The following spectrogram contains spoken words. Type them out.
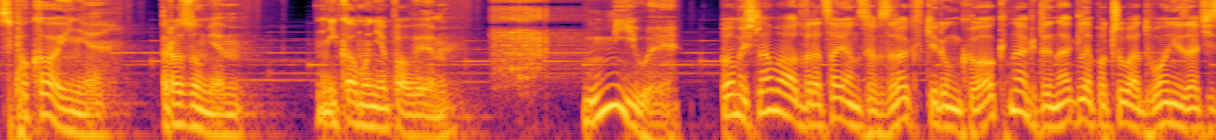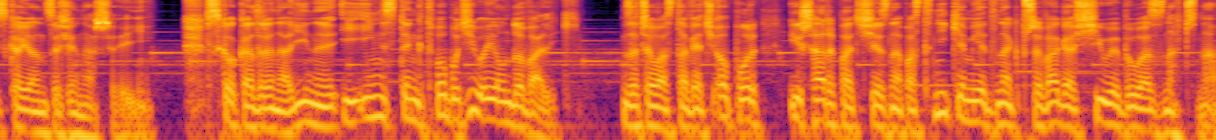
Spokojnie, rozumiem. Nikomu nie powiem. Miły. Pomyślała odwracając wzrok w kierunku okna, gdy nagle poczuła dłonie zaciskające się na szyi. Skok adrenaliny i instynkt pobudziły ją do walki. Zaczęła stawiać opór i szarpać się z napastnikiem, jednak przewaga siły była znaczna.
